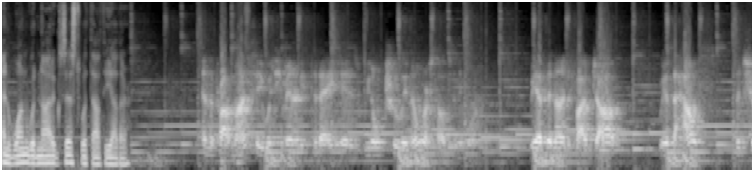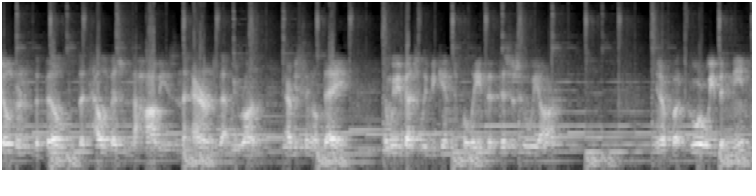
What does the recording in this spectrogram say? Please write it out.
and one would not exist without the other. And the problem I see with humanity today is we don't truly know ourselves anymore. We have the 9 to 5 job, we have the house, the children, the bills, the television, the hobbies, and the errands that we run every single day, and we eventually begin to believe that this is who we are. You know, but who are we beneath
